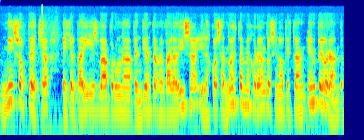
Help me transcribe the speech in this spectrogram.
mi sospecha es que el país va por una pendiente resbaladiza y las cosas no están mejorando, sino que están empeorando.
